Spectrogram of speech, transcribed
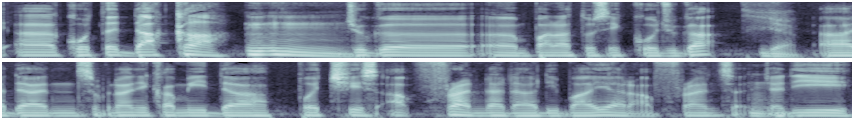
uh, kota Dhaka Mm-mm. juga uh, 400 ekor juga Ya. uh, dan sebenarnya kami dah purchase upfront dah dah dibayar upfront hmm. jadi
